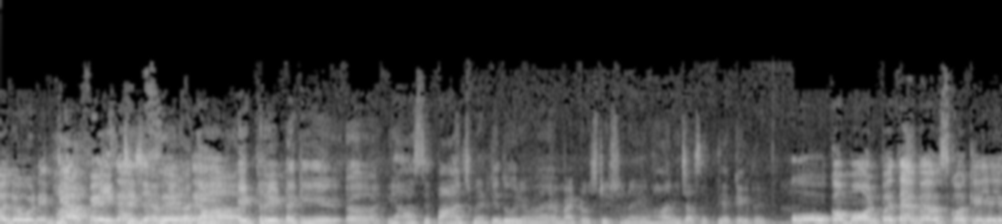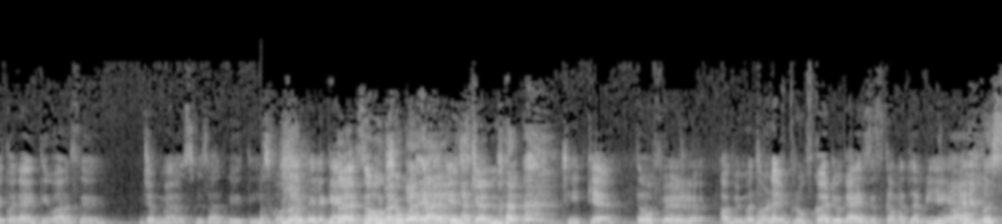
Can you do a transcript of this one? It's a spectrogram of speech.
अलोन इन कैफ़े एक चीज़ है हाँ। की एक ट्रेट है कि यहाँ से पाँच मिनट की दूरी में मेट्रो स्टेशन है वहाँ नहीं जा सकती अकेले। ओ कम ऑन पता है मैं उसको अकेले लेकर आई थी वहाँ से। जब मैं उसके साथ गई थी। उसको मैं- दर्द। हो क्यों क्या- बताइए इसके अच्छा, अंदर। ठीक है तो फिर अभी मैं थोड़ा इम्प्रूव कर रही हूँ गाइस इसका मतलब ये है बस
